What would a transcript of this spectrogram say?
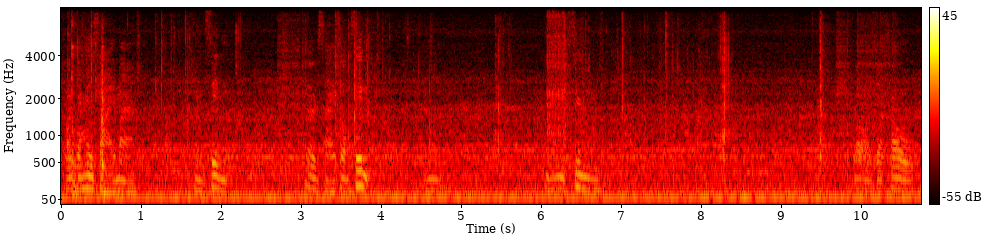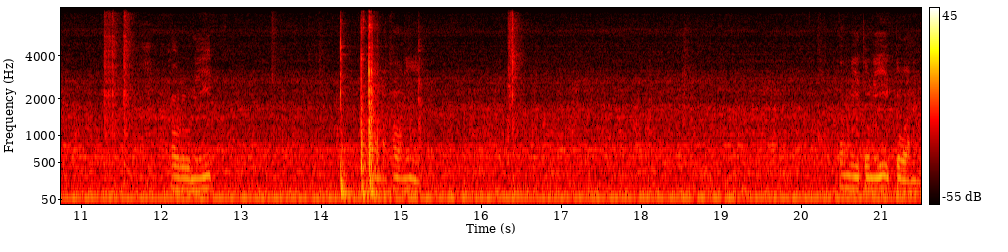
เขาจะให้สายมาหนึ่งเส้นเออสายสองเส้นอีกเส้น ก็จะเข้า เข้ารูนี้มาเข้านี่ ต้องมีตัวนี้อีกตัวหนึ่ง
